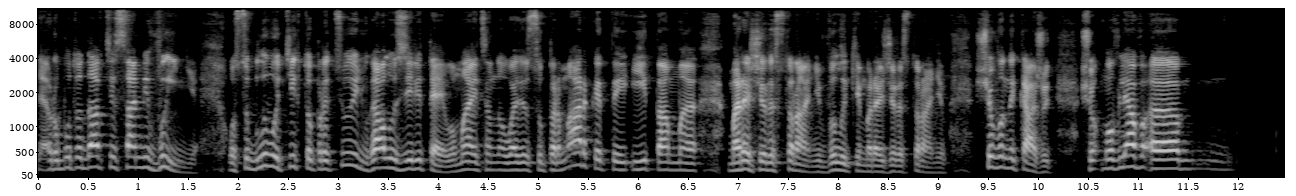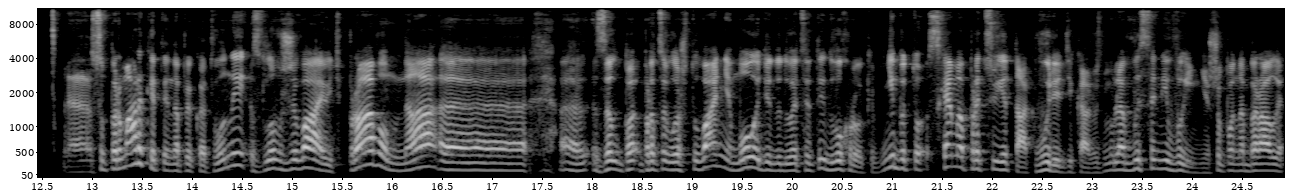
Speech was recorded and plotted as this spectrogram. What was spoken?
е, роботодавці самі винні, особливо ті, хто працюють в галузі рітейлу. Мається на увазі супермаркети і там е, мережі ресторанів, великі мережі ресторанів. Що вони кажуть? Що мовляв. Е, Супермаркети, наприклад, вони зловживають правом на е, е, працевлаштування молоді до 22 років. Нібито схема працює так. В уряді кажуть, мовляв, ви самі винні, що понабирали,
